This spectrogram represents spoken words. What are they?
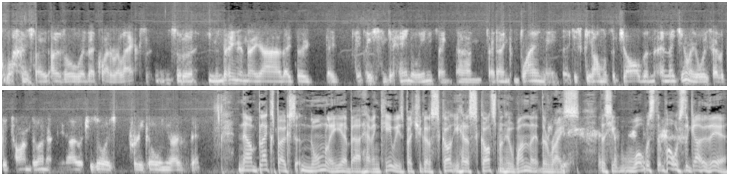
so overall they're quite a relaxed sort of human being, and they uh, they do they, they do seem to handle anything. Um, they don't complain. They, they just get on with the job, and, and they generally always have a good time doing it. You know, which is always pretty cool when you're over there. Now, Black Spoke's normally about having Kiwis, but you got a Scot. You had a Scotsman who won the, the race this year. What was the what was the go there?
